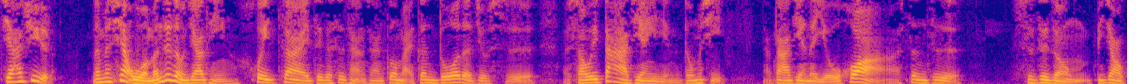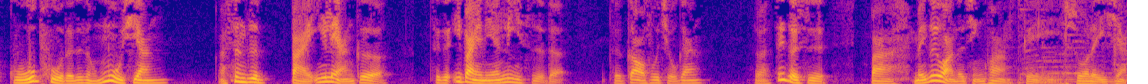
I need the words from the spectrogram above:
家具了。那么像我们这种家庭，会在这个市场上购买更多的就是稍微大件一点的东西啊，大件的油画，甚至是这种比较古朴的这种木箱啊，甚至摆一两个这个一百年历史的这高尔夫球杆，是吧？这个是把玫瑰网的情况给说了一下。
